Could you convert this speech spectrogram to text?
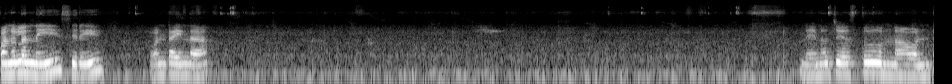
పనులన్నీ సిరి. వంట అయిందా? నేను చేస్తూ ఉన్నా వంట.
